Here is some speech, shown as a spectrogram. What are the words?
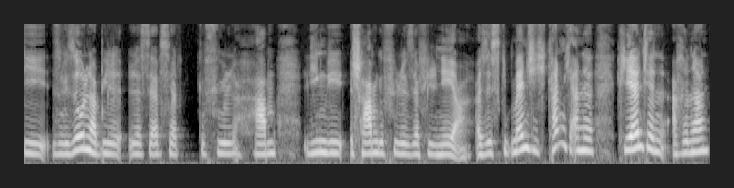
die sowieso ein labiles Selbstwertgefühl haben, liegen die Schamgefühle sehr viel näher. Also es gibt Menschen, ich kann mich an eine Klientin erinnern,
